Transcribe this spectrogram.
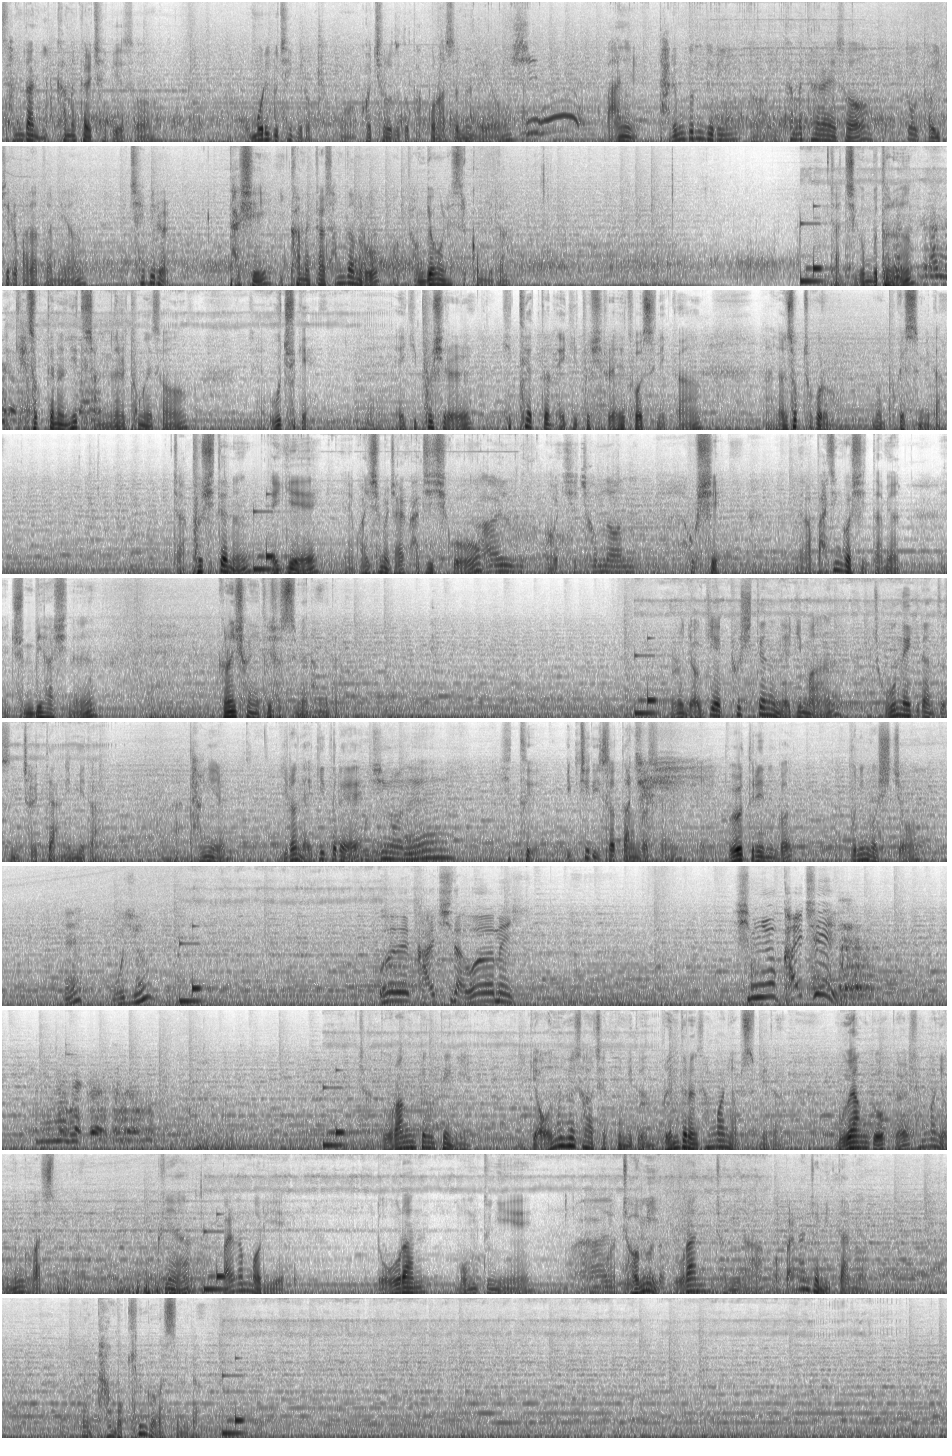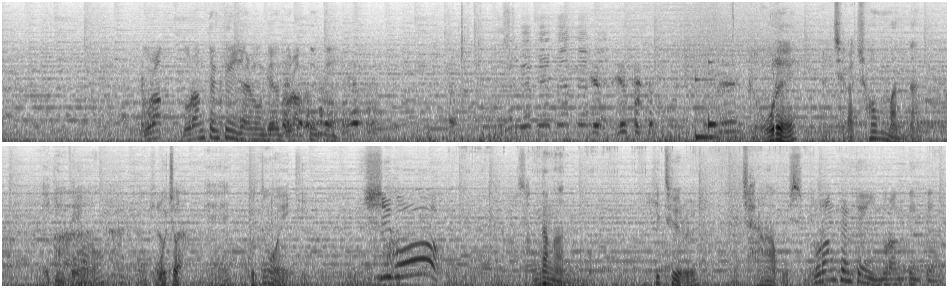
3단 이카메탈 채비에서 오모리그 채비로 어, 거치로드도 바꿔놨었는데요. 15 만일 다른 분들이 어, 이카메탈에서 또 더 입질을 받았다면 채비를 다시 이카메탈 3단으로 어, 변경을 했을 겁니다. 자 지금부터는 계속되는 히트 장면을 통해서 우측에 네, 애기 표시를 히트했던 애기 표시를 해두었으니까 아, 연속적으로 한번 보겠습니다. 자 표시되는 애기에 예, 관심을 잘 가지시고 아이고 거치 처음 나왔네 혹시 내가 빠진 것이 있다면 예, 준비하시는 예, 그런 시간이 되셨으면 합니다. 물론 여기에 표시되는 애기만 좋은 애기란 뜻은 절대 아닙니다. 아, 당일 이런 애기들의 오징어네 히트 입질이 있었다는 것을 예, 보여드리는 것 뿐인 것이죠. 예? 오징어? 월 갈치다 웜에 16 갈치 자, 노랑땡땡이 이게 어느 회사 제품이든 브랜드는 상관이 없습니다. 모양도 별 상관이 없는 것 같습니다. 그냥 빨간 머리에 노란 몸뚱이에 어, 점이 노란 점이나 뭐 빨간 점이 있다면 그냥 다 먹히는 것 같습니다. 노랑 노랑 땡땡이 잘 먹네요 노랑 땡땡 올해 제가 처음 만난 애기인데요. 아, 오적의 고등어 애기. 15 상당한 히트율을 자랑하고 있습니다. 노랑 땡땡이 노랑 땡땡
